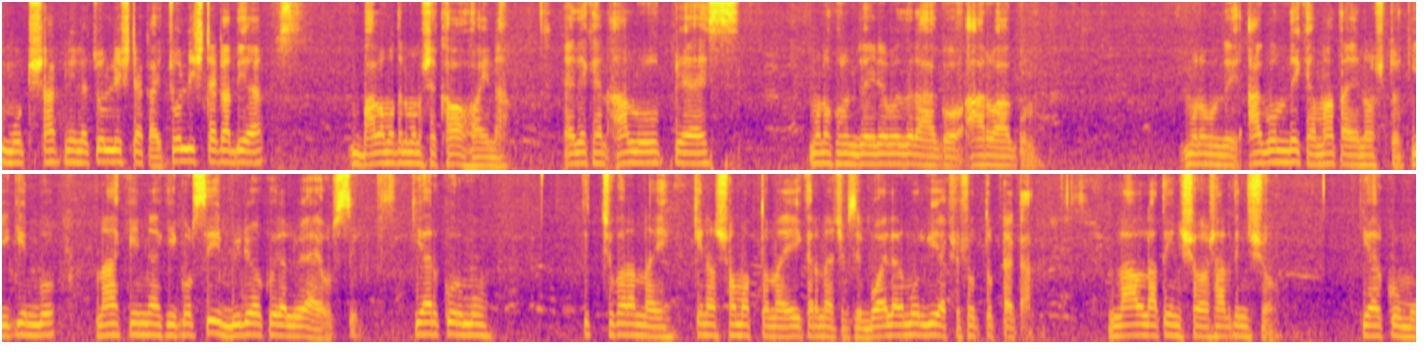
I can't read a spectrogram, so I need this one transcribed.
মোট শাক নিলে চল্লিশ টাকায়। চল্লিশ টাকা দিয়ে ভালো মতন মানুষের খাওয়া হয় না। এই দেখেন আলু, পেঁয়াজ মনে করুন যে এটা বাজার আগো আরও আগুন। মনে করুন যে আগুন দেখে মাথায় নষ্ট। কি কিনবো? না কিনা কি করছি? ভিডিও করে লয়ে আয় উঠছি কি আর করব কিচ্ছু করার নাই, কেনার সমর্থ নাই, এই কারণে আসছি। ব্রয়লার মুরগি একশো সত্তর টাকা, লাল লালটা তিনশো, সাড়ে তিনশো। কি আর কমু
